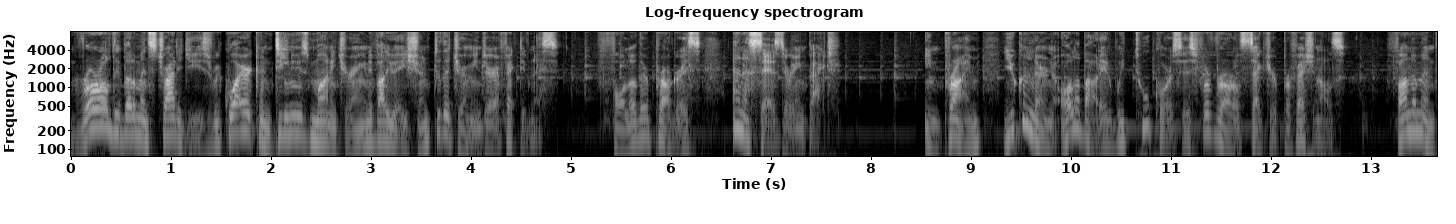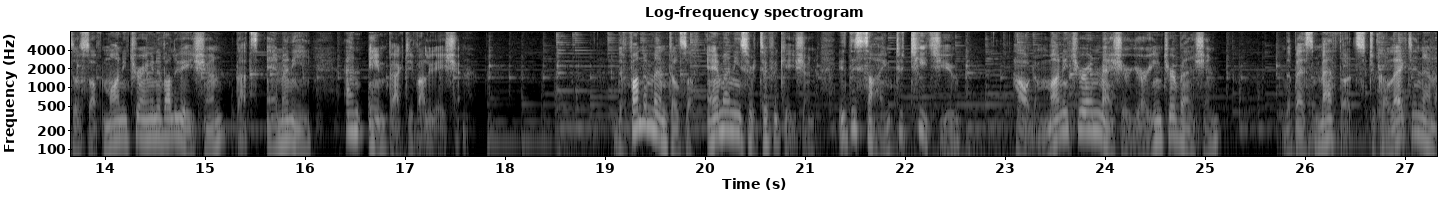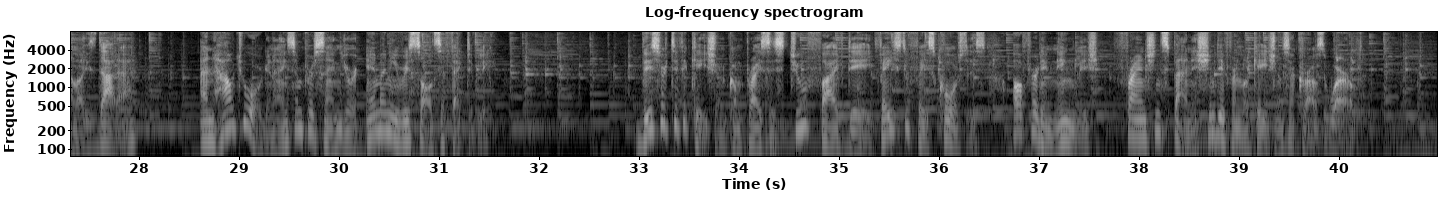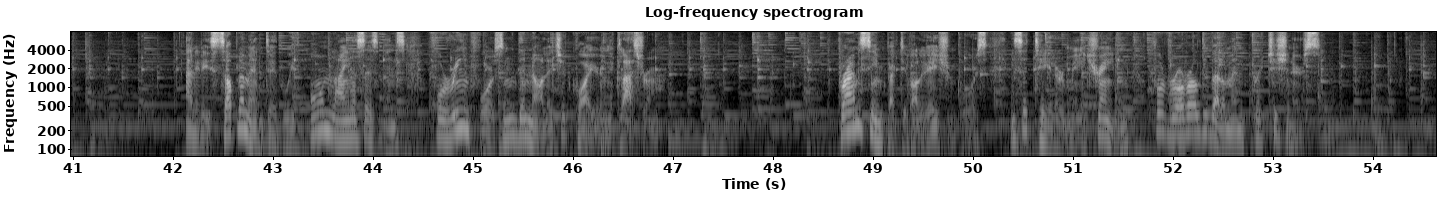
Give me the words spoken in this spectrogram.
Rural development strategies require continuous monitoring and evaluation to determine their effectiveness, follow their progress, and assess their impact. In Prime, you can learn all about it with two courses for rural sector professionals, Fundamentals of Monitoring and Evaluation, that's M&E, and Impact Evaluation. The Fundamentals of M&E certification is designed to teach you how to monitor and measure your intervention, the best methods to collect and analyze data, and how to organize and present your M&E results effectively. This certification comprises two five-day face-to-face courses offered in English, French and Spanish in different locations across the world. And it is supplemented with online assessments for reinforcing the knowledge acquired in the classroom. Prime's Impact Evaluation course is a tailor-made training for rural development practitioners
